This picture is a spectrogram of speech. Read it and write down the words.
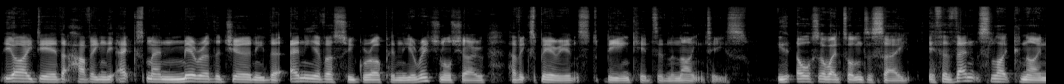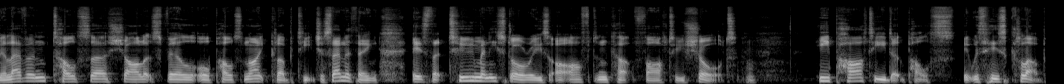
The idea that having the X Men mirror the journey that any of us who grew up in the original show have experienced being kids in the 90s. He also went on to say if events like 9 11, Tulsa, Charlottesville, or Pulse nightclub teach us anything, it's that too many stories are often cut far too short. He partied at Pulse. It was his club.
